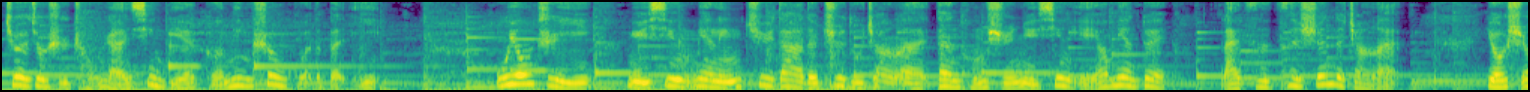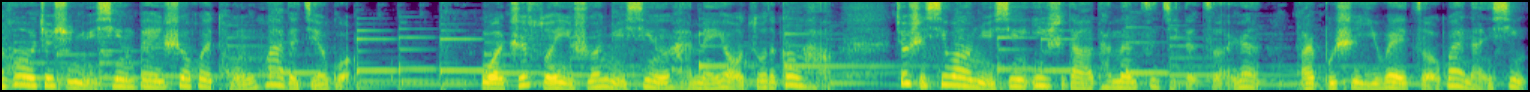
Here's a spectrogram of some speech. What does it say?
这就是重燃性别革命圣火的本意。毋庸置疑，女性面临巨大的制度障碍，但同时女性也要面对。来自自身的障碍，有时候这是女性被社会同化的结果。我之所以说女性还没有做得更好，就是希望女性意识到她们自己的责任，而不是一味责怪男性。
